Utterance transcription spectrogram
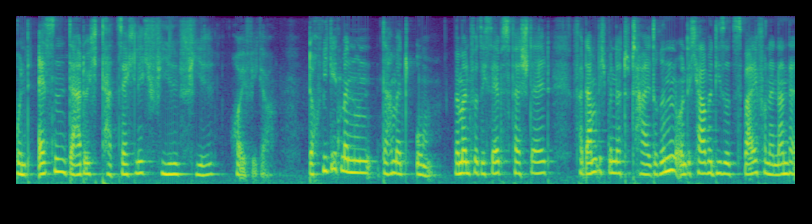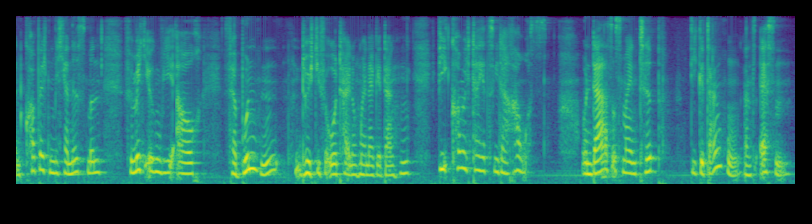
und essen dadurch tatsächlich viel, viel häufiger. Doch wie geht man nun damit um? Wenn man für sich selbst feststellt, verdammt, ich bin da total drin und ich habe diese zwei voneinander entkoppelten Mechanismen für mich irgendwie auch verbunden durch die Verurteilung meiner Gedanken, wie komme ich da jetzt wieder raus? Und da ist es mein Tipp, die Gedanken ans Essen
